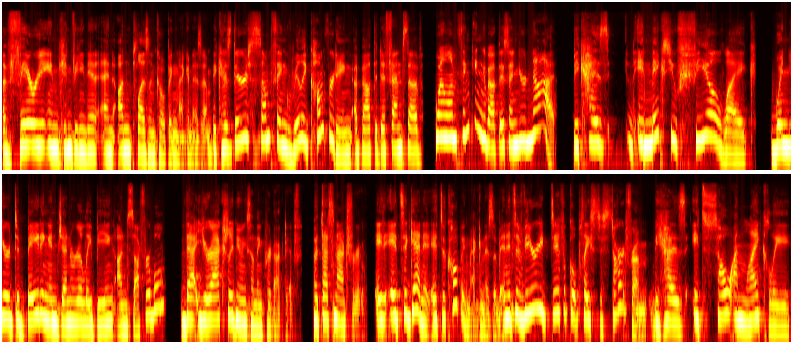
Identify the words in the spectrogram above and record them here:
a very inconvenient and unpleasant coping mechanism because there's something really comforting about the defense of, well, I'm thinking about this and you're not, because it makes you feel like when you're debating and generally being unsufferable, that you're actually doing something productive. But that's not true. It, it's again, it, it's a coping mechanism. And it's a very difficult place to start from because it's so unlikely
